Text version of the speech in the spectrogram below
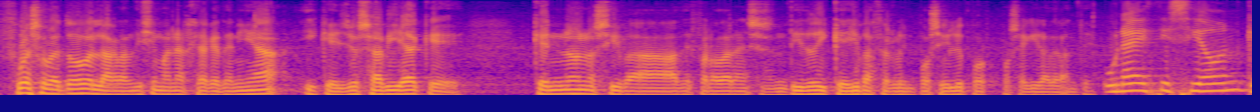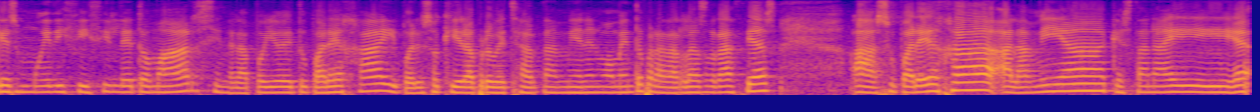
fue sobre todo la grandísima energía que tenía y que yo sabía que, que no nos iba a defraudar en ese sentido y que iba a hacer lo imposible por, por seguir adelante. Una decisión que es muy difícil de tomar sin el apoyo de tu pareja y por eso quiero aprovechar también el momento para dar las gracias a su pareja, a la mía, que están ahí eh,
